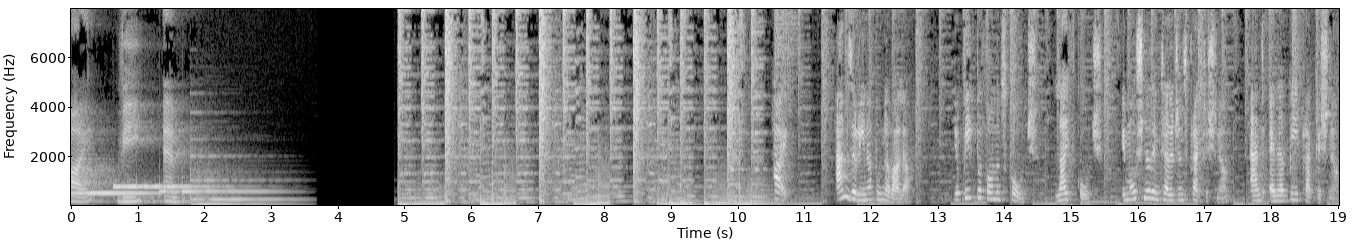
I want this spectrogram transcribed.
I V M. Hi, I'm Zarina Poonawalla, your peak performance coach, life coach, emotional intelligence practitioner, and NLP practitioner.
